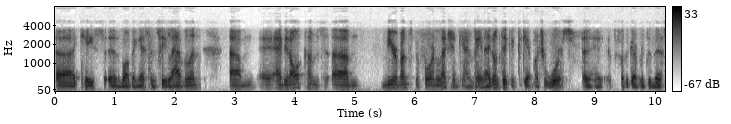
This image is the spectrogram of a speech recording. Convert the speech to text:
uh, case involving SNC Lavalin, um, and it all comes. Um, mere months before an election campaign. I don't think it could get much worse uh, for the government than this.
